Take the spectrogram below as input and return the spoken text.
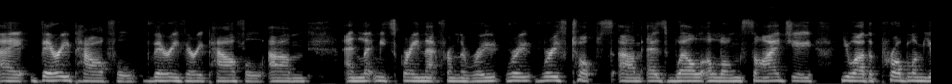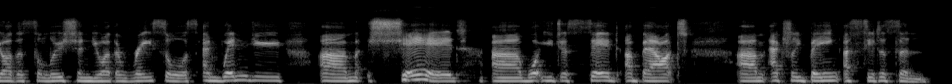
a very powerful, very, very powerful. Um, and let me screen that from the roof, roof, rooftops um, as well alongside you. You are the problem, you are the solution, you are the resource. And when you um, shared uh, what you just said about um, actually being a citizen,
